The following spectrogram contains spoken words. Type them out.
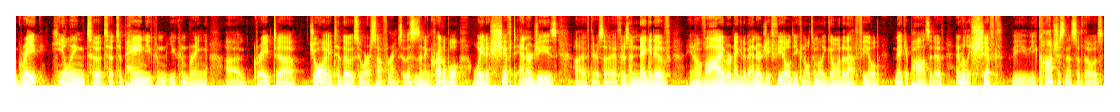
great healing to, to, to pain. You can you can bring uh, great uh, joy to those who are suffering. So this is an incredible way to shift energies. Uh, if there's a if there's a negative you know vibe or negative energy field, you can ultimately go into that field, make it positive, and really shift the the consciousness of those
